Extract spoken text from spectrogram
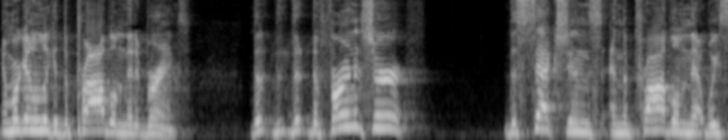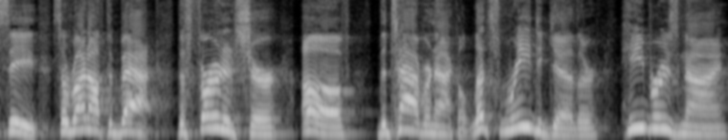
and we're going to look at the problem that it brings. The, the, the furniture, the sections, and the problem that we see. So, right off the bat, the furniture of the tabernacle. Let's read together Hebrews 9,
